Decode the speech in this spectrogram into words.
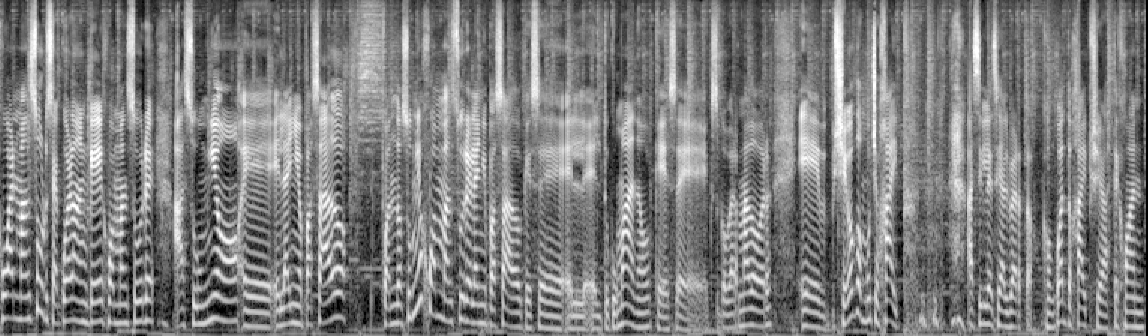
Juan Mansur, ¿se acuerdan que Juan Mansur asumió eh, el año pasado? Cuando asumió Juan Mansur el año pasado, que es eh, el, el tucumano, que es eh, exgobernador, eh, llegó con mucho hype. Así le decía Alberto. ¿Con cuánto hype llegaste, Juan?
